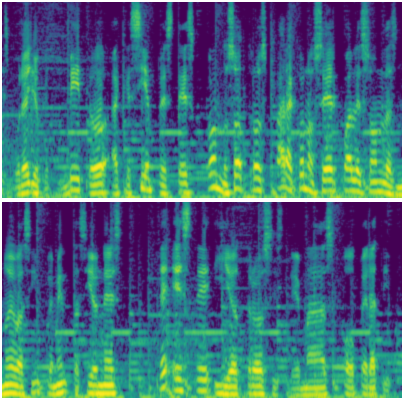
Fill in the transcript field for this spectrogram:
Es por ello que te invito a que siempre estés con nosotros para conocer cuáles son las nuevas implementaciones de este y otros sistemas operativos.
